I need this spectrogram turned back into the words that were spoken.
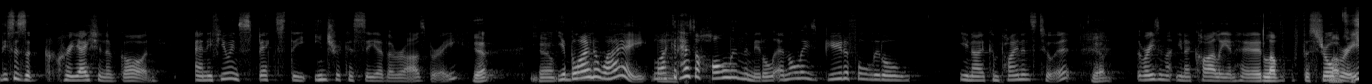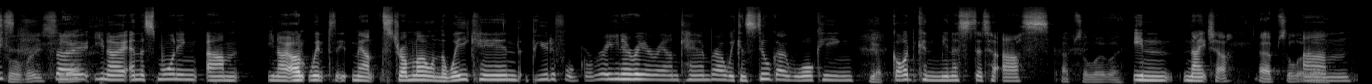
this is a creation of God, and if you inspect the intricacy of a raspberry, Yep. Yep. you're blown away. Mm. Like it has a hole in the middle and all these beautiful little, you know, components to it. Yep. The reason that you know Kylie and her love for strawberries. Love strawberries, So yeah. you know, and this morning, um, you know, I went to Mount Stromlo on the weekend. Beautiful greenery around Canberra. We can still go walking. Yep. God can minister to us Absolutely. in nature. Absolutely. Um,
